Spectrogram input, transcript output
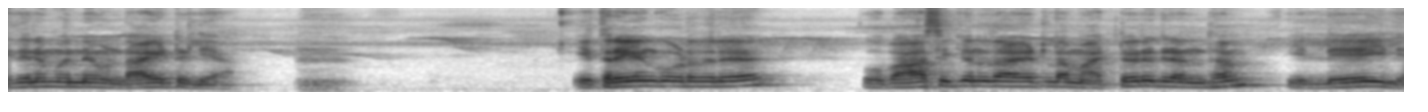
ഇതിനു മുന്നേ ഉണ്ടായിട്ടില്ല. ഇത്രയും കൂടുതൽ ഉപാസിക്കുന്നതായിട്ടുള്ള മറ്റൊരു ഗ്രന്ഥം ഇല്ലേ ഇല്ല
